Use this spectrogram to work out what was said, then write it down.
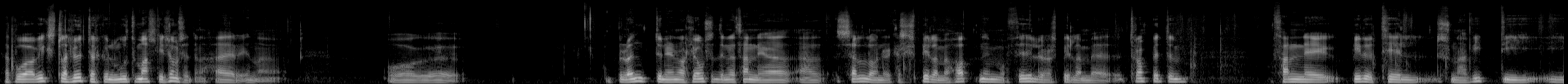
það búið að viksla hlutverkunum út um allt í hljómsveitina. Það er einna hérna, og uh, blönduninn á hljómsveitinu er þannig að, að sellón er kannski spila með hotnum og fylgur að spila með trompetum og þannig býður til svona viti í, í,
